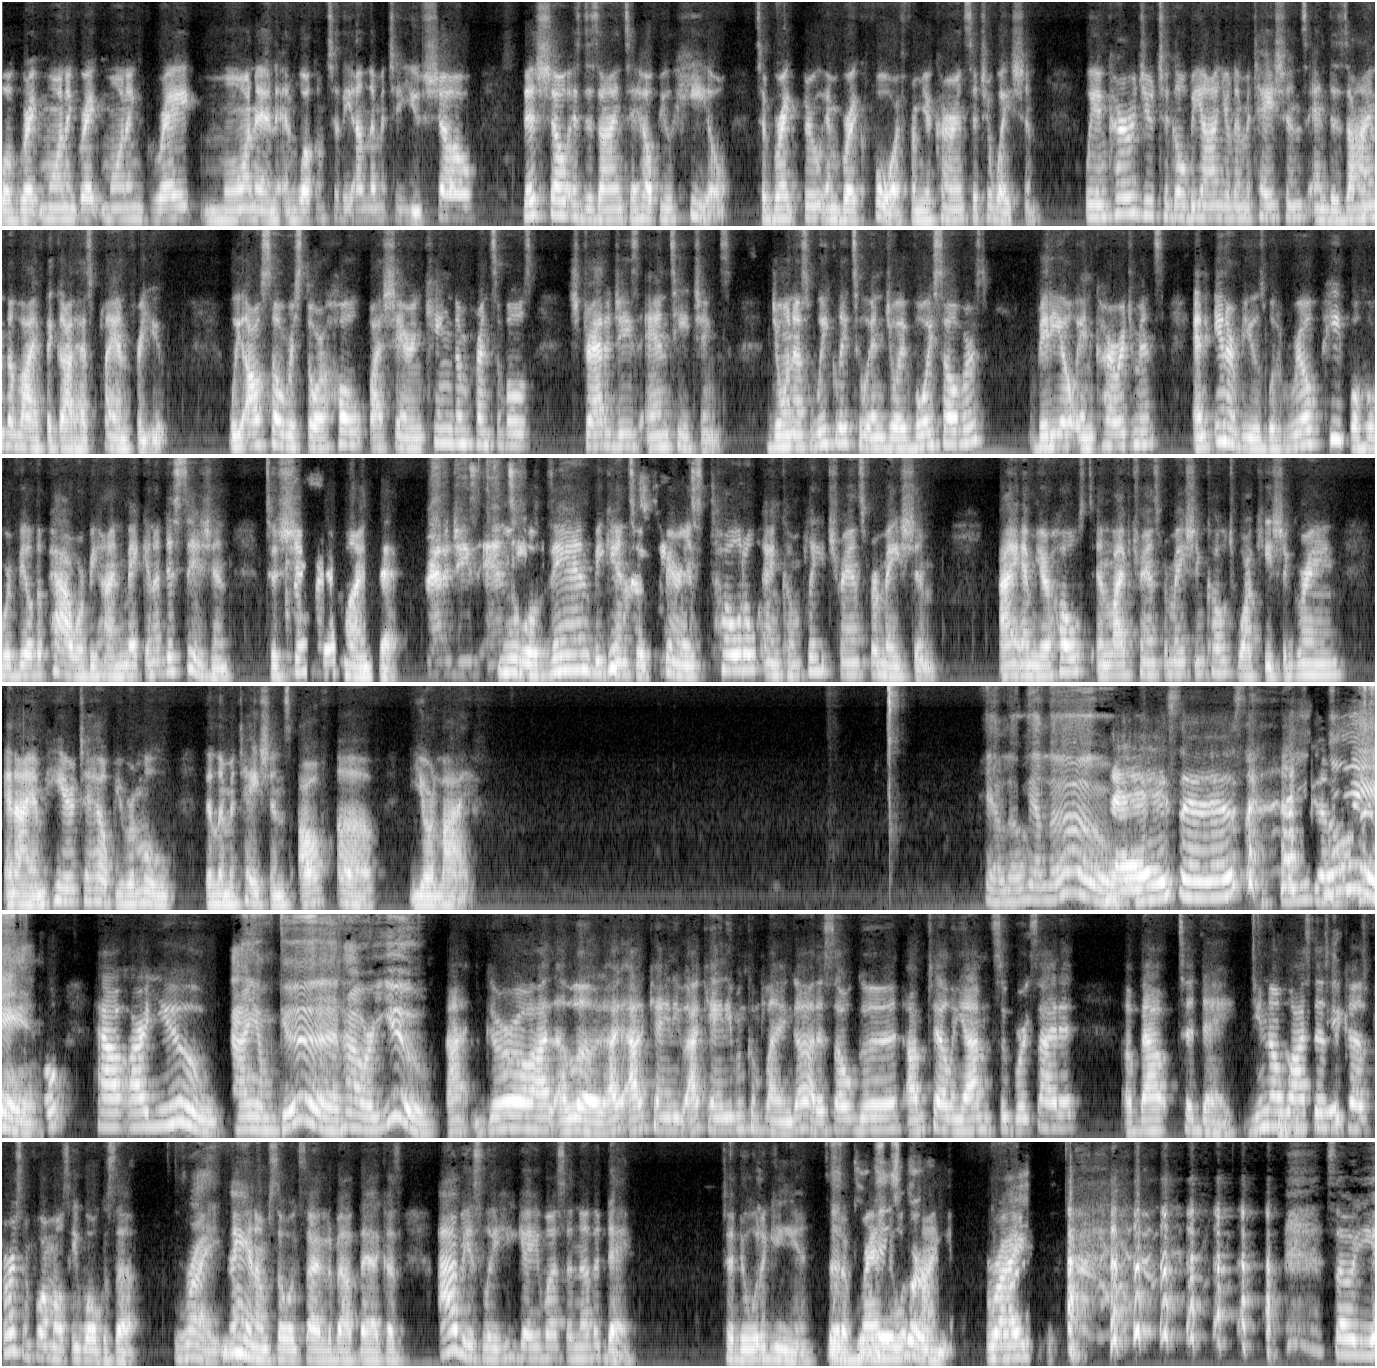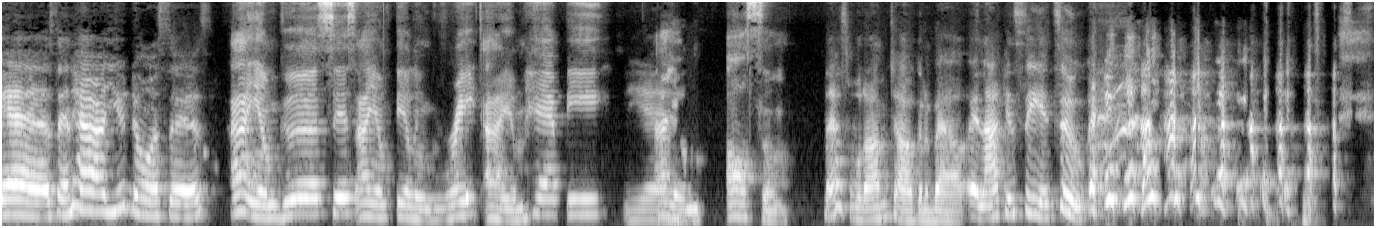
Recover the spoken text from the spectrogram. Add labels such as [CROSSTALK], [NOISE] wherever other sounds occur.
Well, great morning, great morning, great morning, and welcome to the Unlimited You Show. This show is designed to help you heal, to break through and break forth from your current situation. We encourage you to go beyond your limitations and design the life that God has planned for you. We also restore hope by sharing kingdom principles, strategies, and teachings. Join us weekly to enjoy voiceovers, video encouragements, and interviews with real people who reveal the power behind making a decision to shift their mindset. strategies and You will then begin to experience total and complete transformation. I am your host and life transformation coach, Waukesha Green, and I am here to help you remove the limitations off of your life. Hello, hello. Hey, sis. How you [LAUGHS] Good doing? How are you? I am good. How are you? I, girl, I, I look, I, I can't even I can't even complain. God is so good. I'm telling you, I'm super excited about today. You know why, sis? Because first and foremost, he woke us up. Right. Man, I'm so excited about that because obviously he gave us another day to do it again To with a brand new work. assignment. Right. [LAUGHS] so yes, and how are you doing, sis? I am good, sis. I am feeling great. I am happy. Yeah, I am awesome. that's what I'm talking about, and I can see it too.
